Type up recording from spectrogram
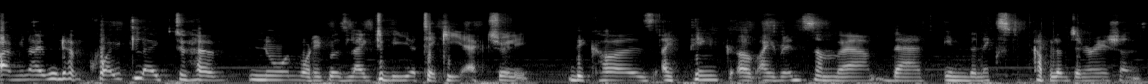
I mean, I would have quite liked to have known what it was like to be a techie actually because I think uh, I read somewhere that in the next couple of generations,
